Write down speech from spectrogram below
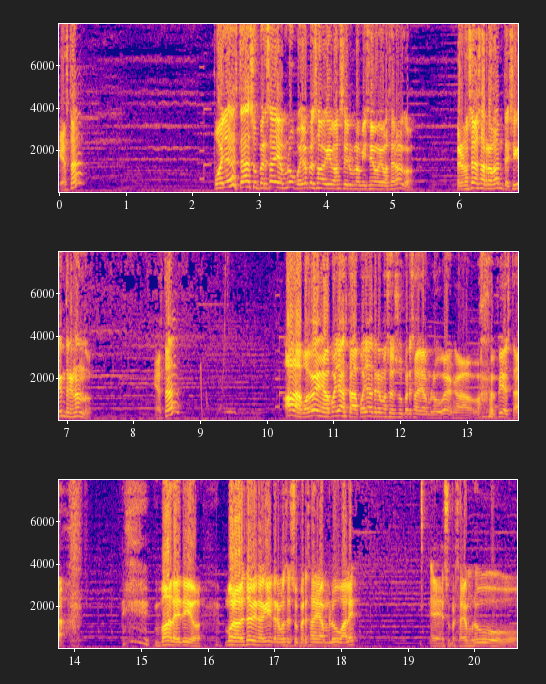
¿Ya está? Pues ya está, Super Saiyan Blue, pues yo pensaba que iba a ser una misión, iba a ser algo. Pero no seas arrogante, sigue entrenando. ¿Ya está? ¡Hala! Pues venga, pues ya está, pues ya tenemos el Super Saiyan Blue, venga, fiesta Vale, tío Bueno, estoy viendo aquí, tenemos el Super Saiyan Blue, ¿vale? Eh, Super Saiyan Blue...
